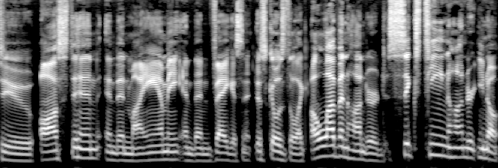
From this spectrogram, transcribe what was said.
to Austin and then Miami and then Vegas. And it just goes to like 1,100, 1,600, you know.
